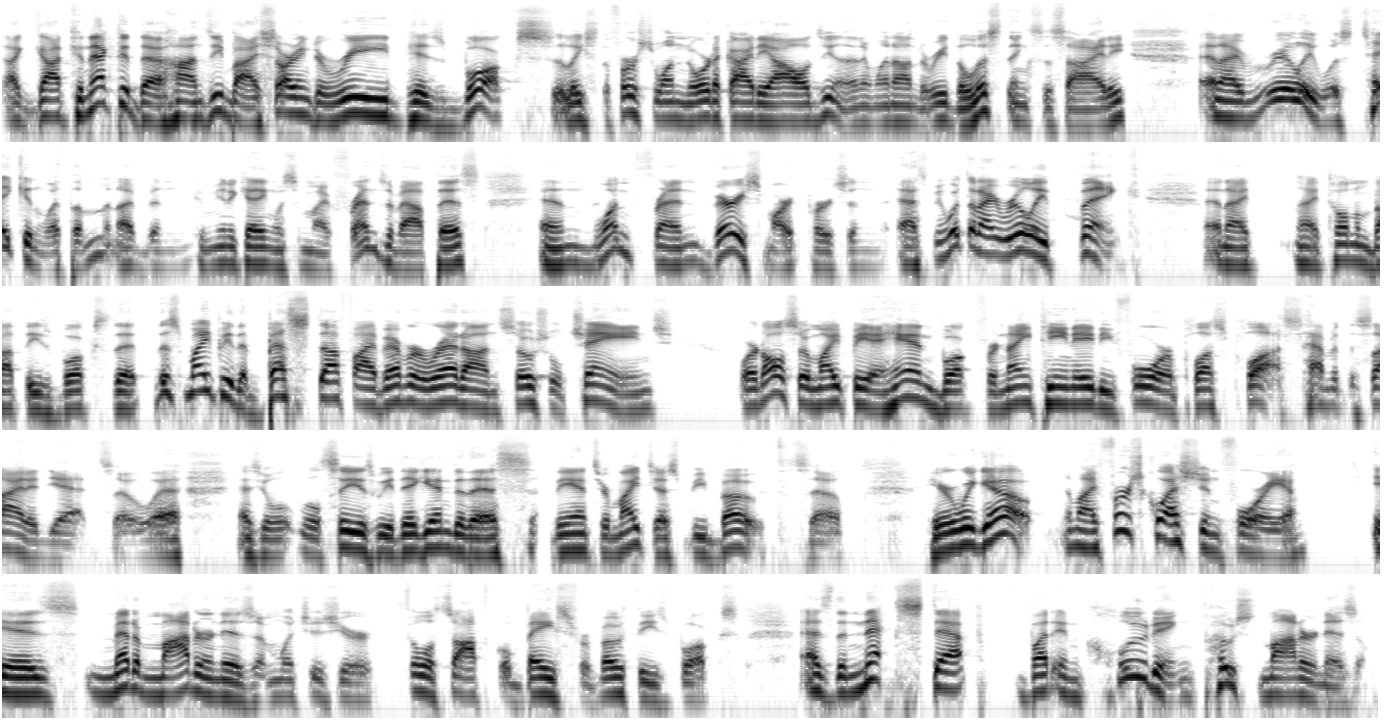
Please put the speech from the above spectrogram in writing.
I got connected to Hanzi by starting to read his books, at least the first one, Nordic Ideology, and then I went on to read The Listening Society. And I really was taken with them. And I've been communicating with some of my friends about this. And one friend, very smart person, asked me, What did I really think? And I, I told him about these books that this might be the best stuff I've ever read on social change or it also might be a handbook for 1984 plus plus. Haven't decided yet. So uh, as you'll we'll see as we dig into this, the answer might just be both. So here we go. My first question for you is metamodernism, which is your philosophical base for both these books, as the next step, but including postmodernism.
